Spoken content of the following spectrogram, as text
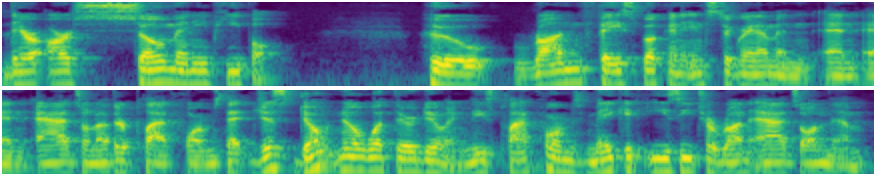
There are so many people who run Facebook and Instagram and, and, and ads on other platforms that just don't know what they're doing. These platforms make it easy to run ads on them,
